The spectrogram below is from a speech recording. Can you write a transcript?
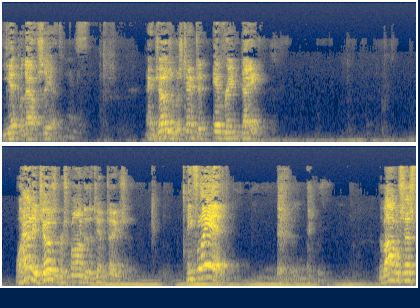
yet without sin. And Joseph was tempted every day. Well, how did Joseph respond to the temptation? He fled. The Bible says,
